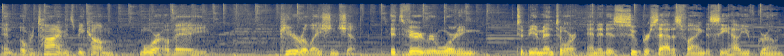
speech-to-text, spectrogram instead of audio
and over time, it's become more of a peer relationship. It's very rewarding to be a mentor, and it is super satisfying to see how you've grown.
